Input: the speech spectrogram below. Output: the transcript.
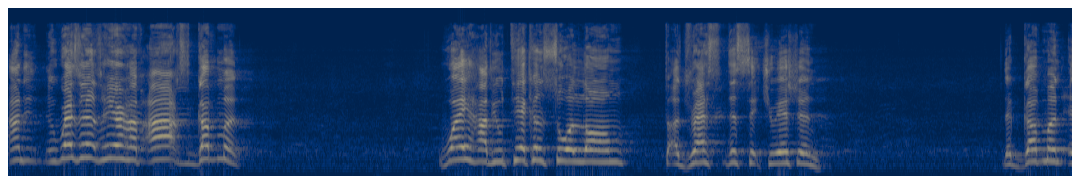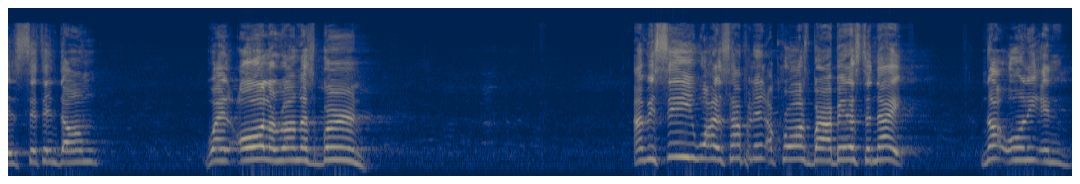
And the residents here have asked government, why have you taken so long to address this situation? the government is sitting down while all around us burn. And we see what is happening across Barbados tonight, not only in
